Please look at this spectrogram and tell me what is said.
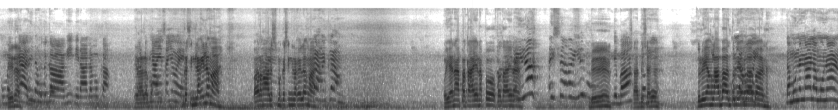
Oh my Ayun na. God. Ano gagi? Nilalamog ka. Nilalamog nga yun sa'yo eh. Magkasing laki lang ah. Parang halos magkasing laki lang ah. wait lang. O yan na, patayan na po, patayan na. Ay na! Ay, sayang. Bim. Diba? Sabi Dami. sa'yo. Tuloy ang laban, tuloy ang laban. Lamunan na, lamunan.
